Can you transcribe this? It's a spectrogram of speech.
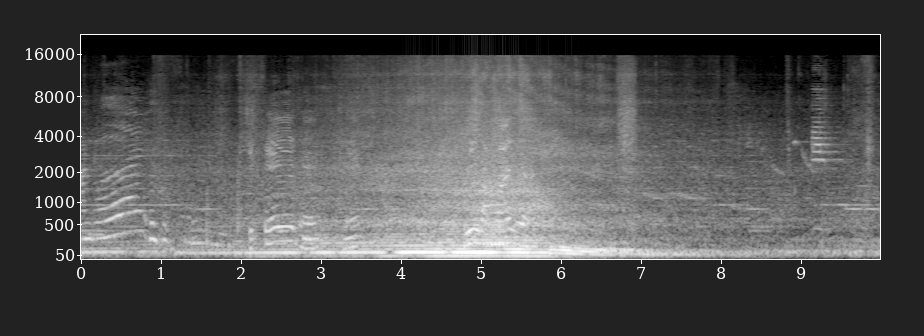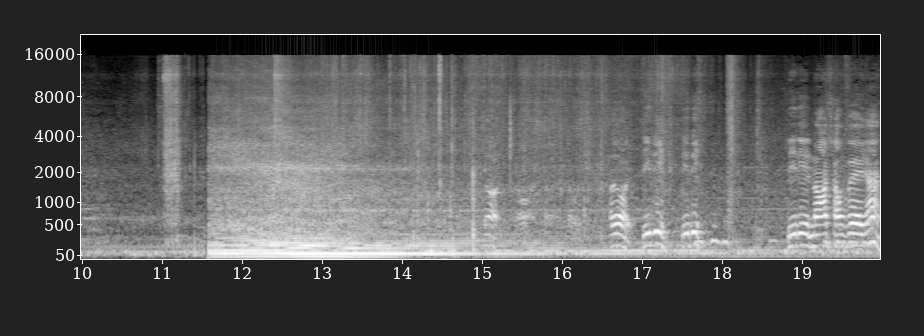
ăn với. chị chết nè nè. Đi làm máy nè Rồi, rồi, rồi. Thôi rồi, đi đi, đi đi. Đi đi, nó xong về nhá.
